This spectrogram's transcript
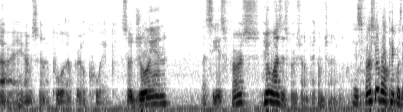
Alright, here I'm just gonna pull it up real quick. So Julian, let's see, his first who was his first round pick? I'm trying to look His first overall pick was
